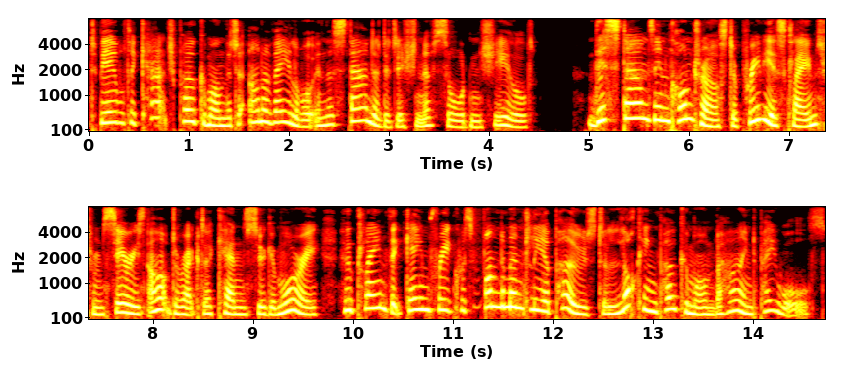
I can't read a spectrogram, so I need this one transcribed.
to be able to catch Pokemon that are unavailable in the standard edition of Sword and Shield. This stands in contrast to previous claims from series art director Ken Sugimori, who claimed that Game Freak was fundamentally opposed to locking Pokemon behind paywalls.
